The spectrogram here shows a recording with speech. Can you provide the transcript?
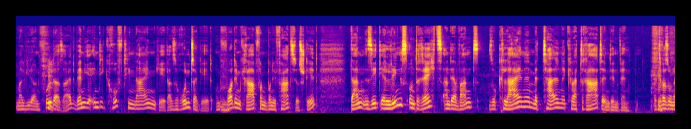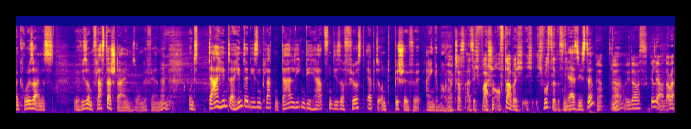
mal wieder in Fulda Hm. seid, wenn ihr in die Gruft hineingeht, also runtergeht und Mhm. vor dem Grab von Bonifatius steht, dann seht ihr links und rechts an der Wand so kleine metallene Quadrate in den Wänden. Etwa so in der Größe eines, ja, wie so ein Pflasterstein, so ungefähr. Ne? Und dahinter, hinter diesen Platten, da liegen die Herzen dieser Fürstäbte und Bischöfe eingemauert. Ja, krass. Also ich war schon oft da, aber ich, ich, ich wusste das nicht. Ja, siehst du? Ja, ja, wieder was gelernt. Aber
